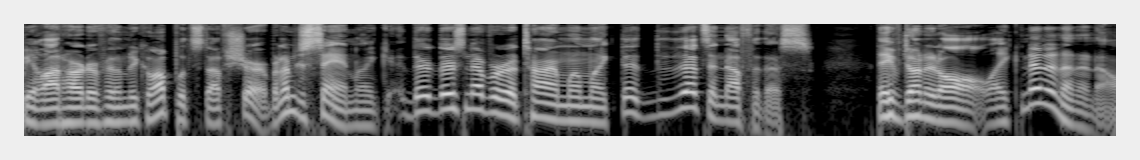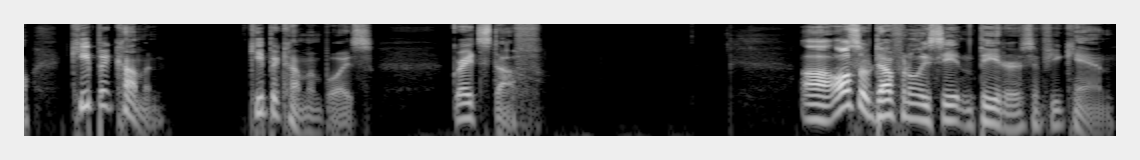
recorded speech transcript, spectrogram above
be a lot harder for them to come up with stuff, sure. But I'm just saying, like, there, there's never a time when I'm like, that's enough of this. They've done it all. Like, no, no, no, no, no. Keep it coming. Keep it coming, boys. Great stuff. Uh, also, definitely see it in theaters if you can.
